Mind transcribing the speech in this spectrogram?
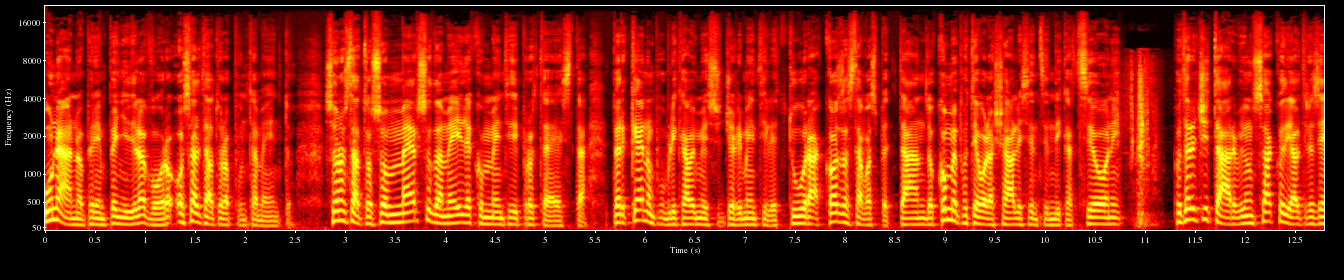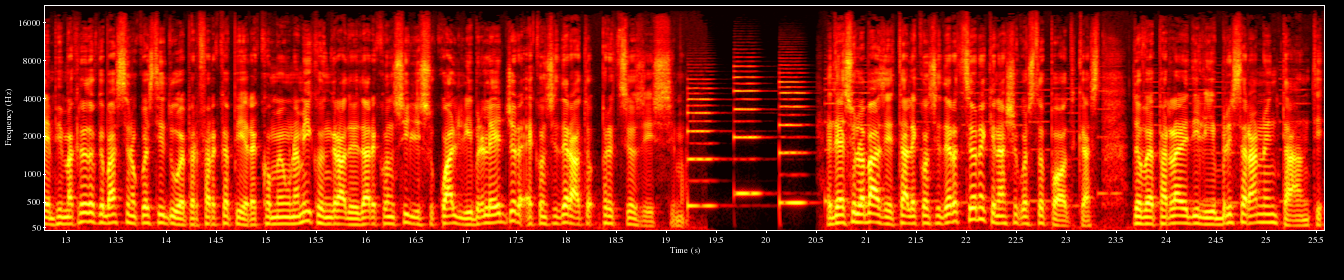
Un anno per impegni di lavoro ho saltato l'appuntamento. Sono stato sommerso da mail e commenti di protesta. Perché non pubblicavo i miei suggerimenti di lettura? Cosa stavo aspettando? Come potevo lasciarli senza indicazioni? Potrei citarvi un sacco di altri esempi, ma credo che bastino questi due per far capire come un amico in grado di dare consigli su quali libri leggere è considerato preziosissimo. Ed è sulla base di tale considerazione che nasce questo podcast, dove a parlare di libri saranno in tanti,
